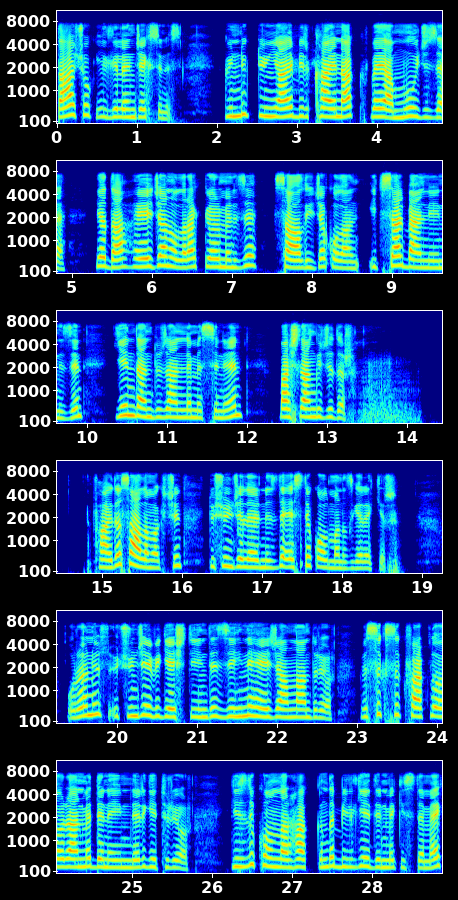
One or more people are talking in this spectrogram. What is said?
daha çok ilgileneceksiniz. Günlük dünyayı bir kaynak veya mucize ya da heyecan olarak görmenizi sağlayacak olan içsel benliğinizin yeniden düzenlemesinin başlangıcıdır. Fayda sağlamak için düşüncelerinizde esnek olmanız gerekir. Uranüs 3. evi geçtiğinde zihni heyecanlandırıyor ve sık sık farklı öğrenme deneyimleri getiriyor. Gizli konular hakkında bilgi edinmek istemek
